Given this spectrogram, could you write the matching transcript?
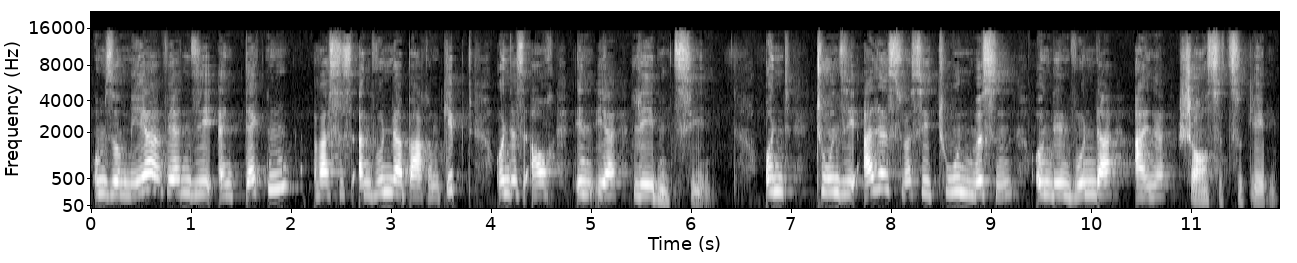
umso mehr werden Sie entdecken, was es an Wunderbarem gibt und es auch in Ihr Leben ziehen. Und tun Sie alles, was Sie tun müssen, um dem Wunder eine Chance zu geben.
